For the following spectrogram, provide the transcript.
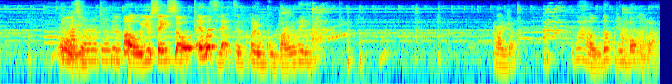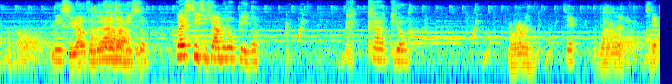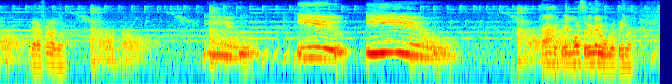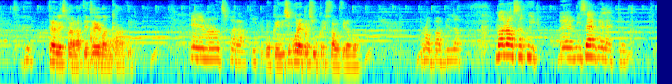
Oh, massimo you-. Oh, you say so? E what's that? Quello è un Koopa, non lo vedi? Mangia. Wow, doppio bomba. Missili autovelati. L'abbiamo già visto. Questi si chiamano pedo. Che cacchio. Ma veramente? Sì, Ma veramente? sì. Vera fragola. Iu. Iu. Iu. Ah, è morto livello 1 prima. Tre le sparate, tre mancati. Che ne hanno sparati. Ok, di sicuro hai preso un cristallo fino a mo'. Probabile. No, no, sta qui. Eh, mi serve elettro.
